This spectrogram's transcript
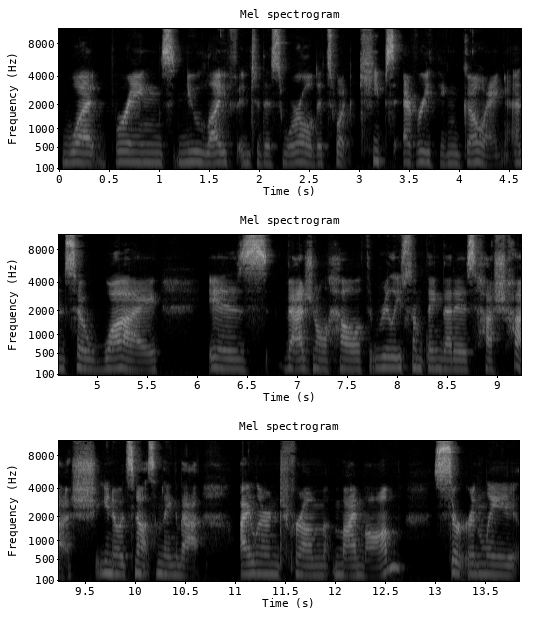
what brings new life into this world. It's what keeps everything going. And so, why is vaginal health really something that is hush hush? You know, it's not something that I learned from my mom. Certainly,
